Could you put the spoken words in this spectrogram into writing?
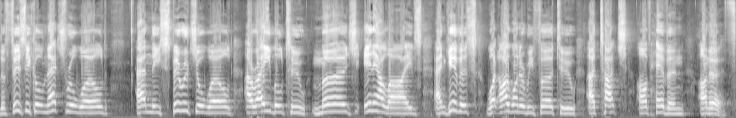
The physical, natural world and the spiritual world are able to merge in our lives and give us what I want to refer to a touch of heaven on earth.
